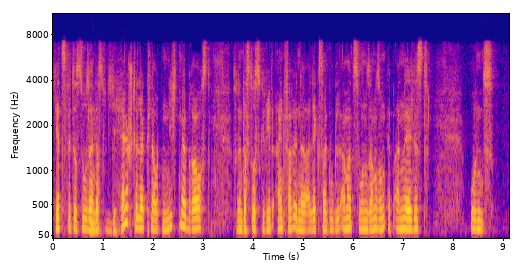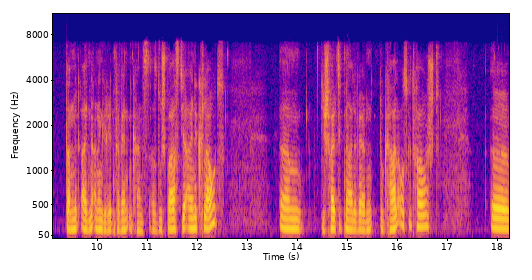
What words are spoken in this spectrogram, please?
Jetzt wird es so sein, mhm. dass du die Hersteller-Cloud nicht mehr brauchst, sondern dass du das Gerät einfach in der Alexa, Google, Amazon, Samsung App anmeldest und dann mit allen anderen Geräten verwenden kannst. Also du sparst dir eine Cloud, ähm, die Schaltsignale werden lokal ausgetauscht äh,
